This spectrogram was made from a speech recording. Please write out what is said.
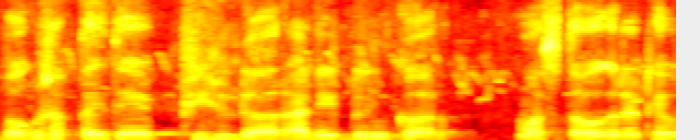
बघू शकता इथे फिल्डर आणि ड्रिंकर मस्त वगैरे ठेवले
